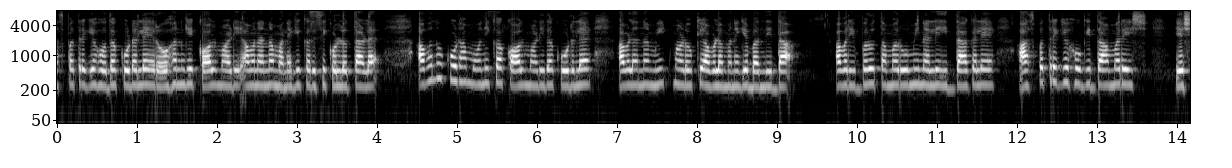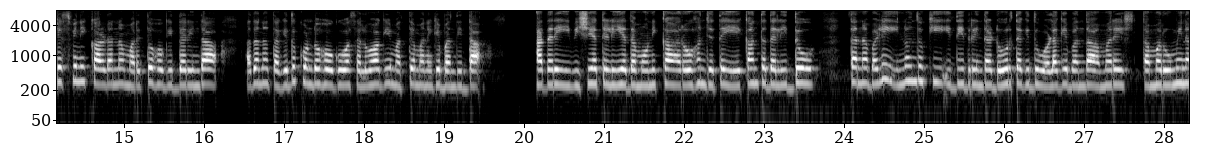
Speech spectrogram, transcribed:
ಆಸ್ಪತ್ರೆಗೆ ಹೋದ ಕೂಡಲೇ ರೋಹನ್ಗೆ ಕಾಲ್ ಮಾಡಿ ಅವನನ್ನು ಮನೆಗೆ ಕರೆಸಿಕೊಳ್ಳುತ್ತಾಳೆ. ಅವನು ಕೂಡ ಮೋನಿಕಾ ಕಾಲ್ ಮಾಡಿದ ಕೂಡಲೇ ಅವಳನ್ನು ಮೀಟ್ ಮಾಡೋಕೆ ಅವಳ ಮನೆಗೆ ಬಂದಿದ್ದ. ಅವರಿಬ್ಬರು ತಮ್ಮ ರೂಮಿನಲ್ಲಿ ಇದ್ದಾಗಲೇ ಆಸ್ಪತ್ರೆಗೆ ಹೋಗಿದ್ದ ಅಮರೇಶ್ ಯಶಸ್ವಿನಿ ಕಾರ್ಡನ್ನು ಮರೆತು ಹೋಗಿದ್ದರಿಂದ ಅದನ್ನು ತೆಗೆದುಕೊಂಡು ಹೋಗುವ ಸಲುವಾಗಿ ಮತ್ತೆ ಮನೆಗೆ ಬಂದಿದ್ದ. ಆದರೆ ಈ ವಿಷಯ ತಿಳಿಯದ ಮೋನಿಕಾ ರೋಹನ್ ಜೊತೆ ಏಕಾಂತದಲ್ಲಿದ್ದು, ತನ್ನ ಬಳಿ ಇನ್ನೊಂದು ಕೀ ಇದ್ದಿದ್ರಿಂದ ಡೋರ್ ತೆಗೆದು ಒಳಗೆ ಬಂದ ಅಮರೇಶ್ ತಮ್ಮ ರೂಮಿನ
